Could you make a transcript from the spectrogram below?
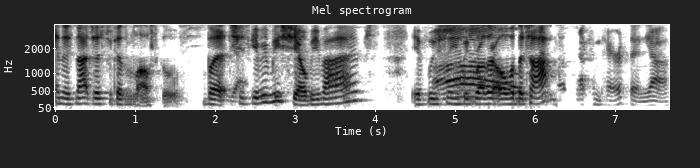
and it's not just because of law school, but Yeah. she's giving me Shelby vibes. If we've seen Big Brother over the Oh, top, That comparison, yeah.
